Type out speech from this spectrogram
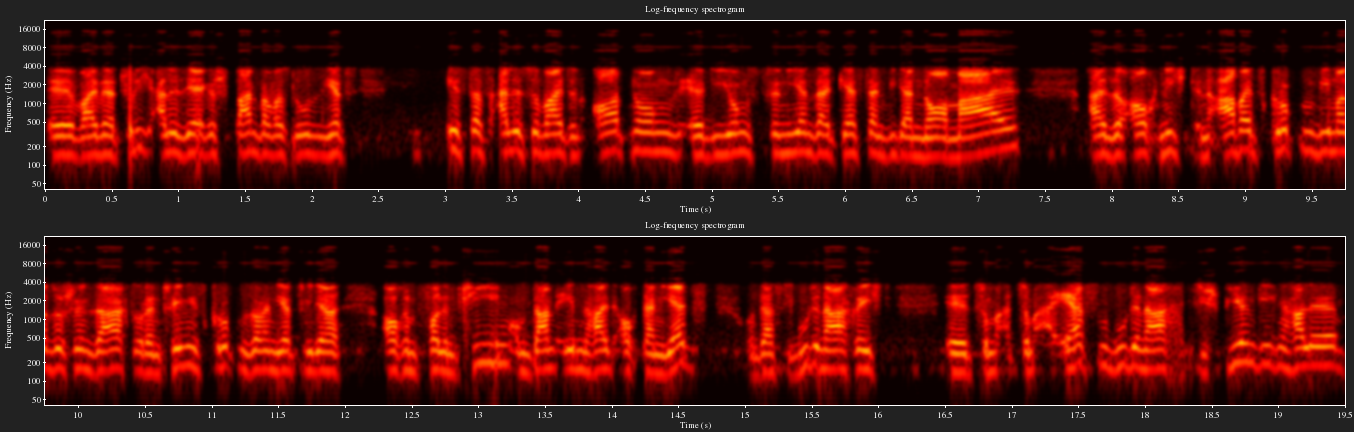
äh, weil wir natürlich alle sehr gespannt waren, was los ist. Jetzt ist das alles soweit in Ordnung. Äh, die Jungs trainieren seit gestern wieder normal. Also auch nicht in Arbeitsgruppen, wie man so schön sagt, oder in Trainingsgruppen, sondern jetzt wieder auch im vollen Team, um dann eben halt auch dann jetzt und das ist die gute Nachricht. Äh, zum, zum ersten gute Nachricht, sie spielen gegen Halle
